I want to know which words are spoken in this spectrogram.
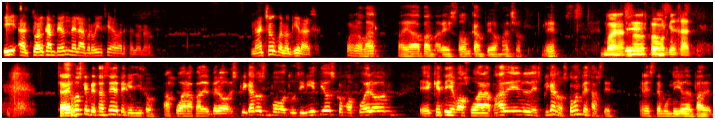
Y actual campeón de la provincia de Barcelona. Nacho, cuando quieras. Bueno, Marc, vaya palmarés, todo un campeón, macho. ¿eh? Bueno, Eh, no nos podemos quejar. Sabemos que empezaste de pequeñito a jugar a pádel, pero explícanos un poco tus inicios, cómo fueron, eh, qué te llevó a jugar a pádel. Explícanos, ¿cómo empezaste en este mundillo del pádel?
